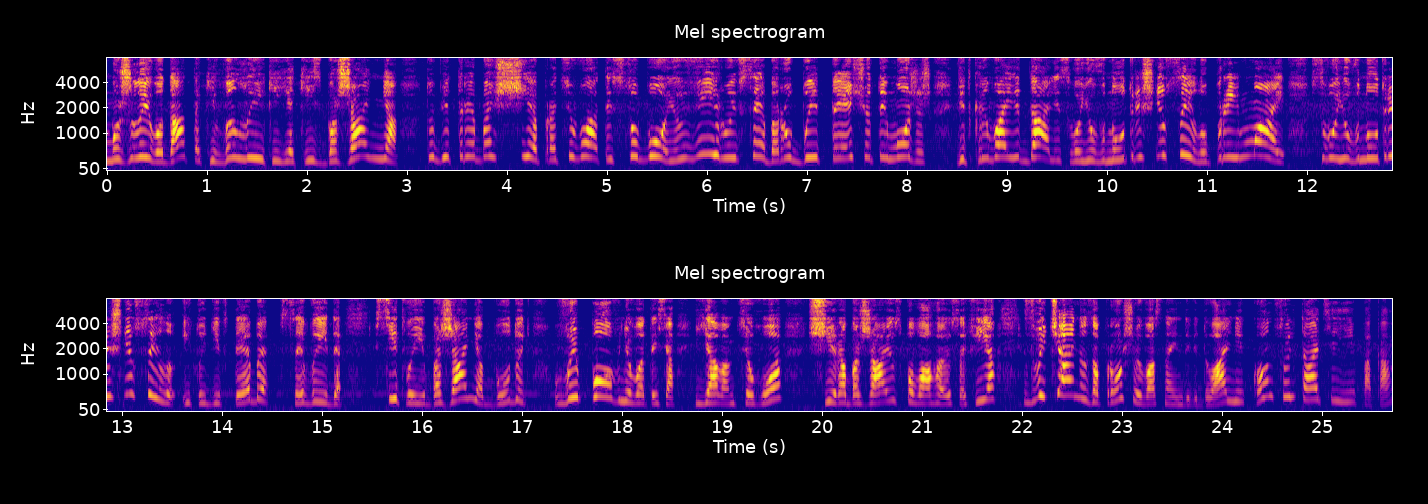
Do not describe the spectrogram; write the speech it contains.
можливо, да, такі великі якісь бажання. Тобі треба ще працювати з собою. Віруй в себе, роби те, що ти можеш. Відкривай і далі свою внутрішню силу, приймай свою внутрішню силу, і тоді в тебе все вийде. Всі твої бажання будуть виповнюватися. Я вам цього щиро бажаю з повагою, Софія. Звичайно, запрошую вас на індивідуальні консультації. Пока.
